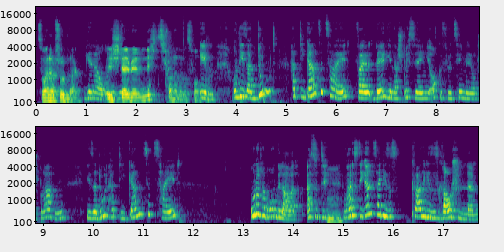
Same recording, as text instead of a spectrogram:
Zweieinhalb Stunden lang. genau. Und Ich stelle mir nichts Spannenderes vor. Eben. Und dieser Dude hat die ganze Zeit, weil Belgien, da sprichst du ja irgendwie auch gefühlt 10 Millionen Sprachen, dieser Dude hat die ganze Zeit ununterbrochen gelabert. Also die- du hattest die ganze Zeit dieses quasi dieses Rauschen im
